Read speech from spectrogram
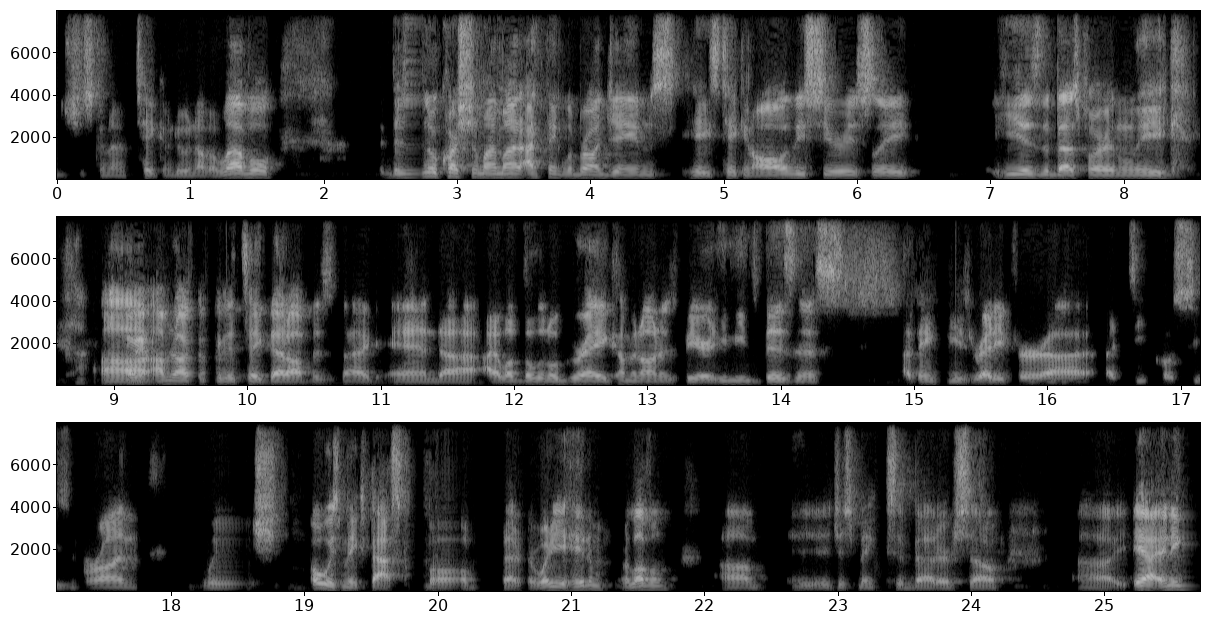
it's just going to take him to another level. There's no question in my mind. I think LeBron James, he's taken all of these seriously. He is the best player in the league. Uh. I'm not going to take that off his back. And uh, I love the little gray coming on his beard. He means business. I think he's ready for uh, a deep postseason run which always makes basketball better. Whether you hate them or love them, um, it, just makes it better. So, uh, yeah, any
